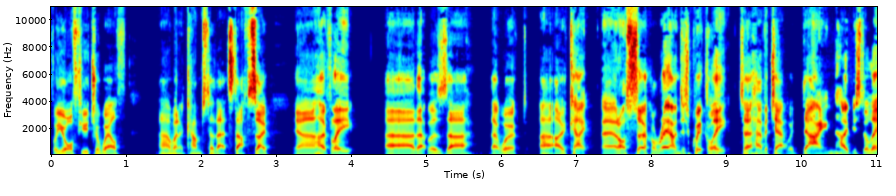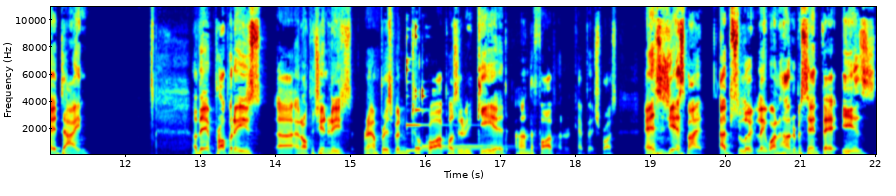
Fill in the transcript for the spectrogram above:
for your future wealth uh, when it comes to that stuff. So uh, hopefully uh, that was uh, that worked uh, okay. And I'll circle around just quickly to have a chat with Dane. Hope you're still there, Dane. Are there properties uh, and opportunities around Brisbane to acquire positively geared under 500k purchase price? Answer is yes, mate. Absolutely, 100% there is.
